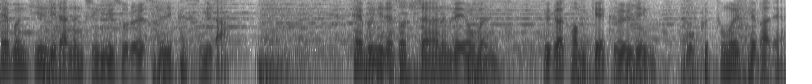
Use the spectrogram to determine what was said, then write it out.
헤븐 힐이라는 증류소를 설립했습니다. 헤븐 힐에서 주장하는 내용은 그가 검게 그을린 오크통을 개발해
